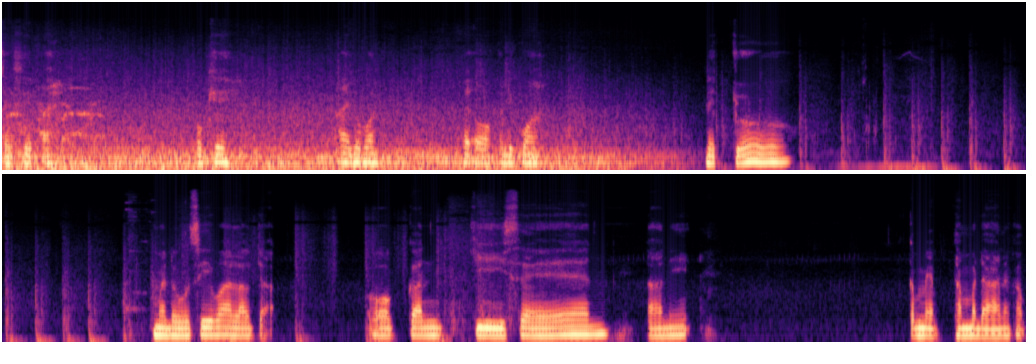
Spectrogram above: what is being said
จะเซฟไป โอเค ไปทุกคน ไปออกกันดีกว่า Let's go มาดูซิว่าเราจะออกกันกี่แสนตานี้ กับแมปธรรมดานะครับ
